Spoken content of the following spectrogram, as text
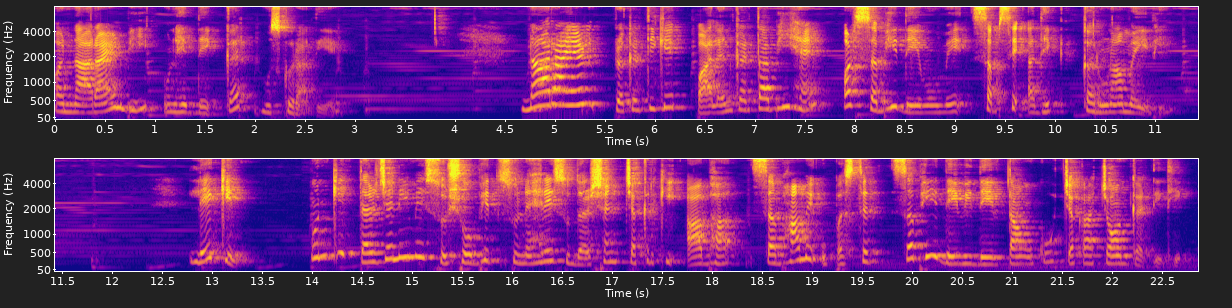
और नारायण भी उन्हें देखकर मुस्कुरा दिए। नारायण प्रकृति के पालनकर्ता भी हैं और सभी देवों में सबसे अधिक करुणामयी भी। लेकिन उनकी तर्जनी में सुशोभित सुनहरे सुदर्शन चक्र की आभा सभा में उपस्थित सभी देवी देवताओं को चकाचौंध करती थी,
